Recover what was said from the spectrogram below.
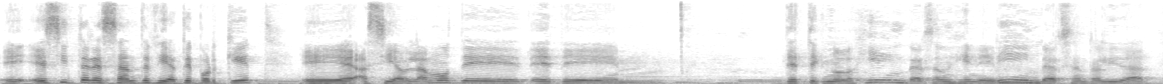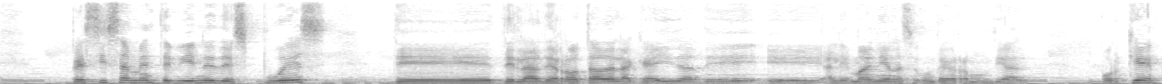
Eh, es interesante, fíjate, porque eh, si hablamos de, de, de, mm, de tecnología inversa o ingeniería inversa en realidad, precisamente viene después de, de la derrota de la caída de eh, Alemania en la Segunda Guerra Mundial. ¿Por qué?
